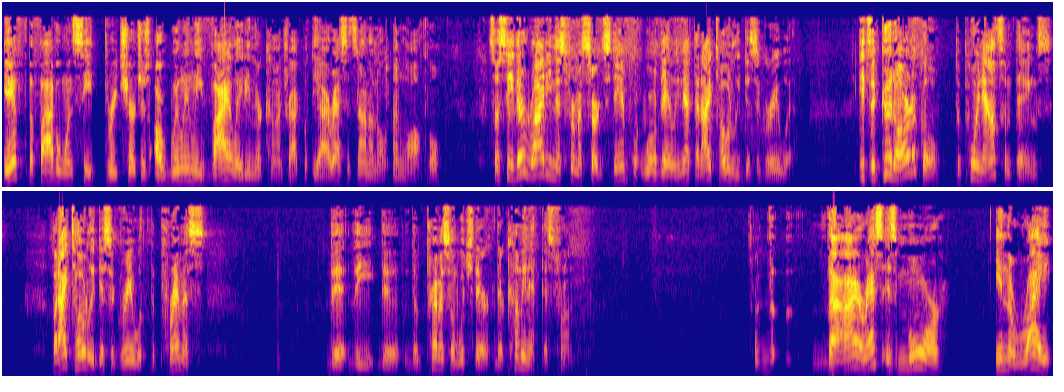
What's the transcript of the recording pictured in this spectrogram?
if the 501c3 churches are willingly violating their contract with the IRS. It's not un- unlawful. So see, they're writing this from a certain standpoint, World Daily Net, that I totally disagree with. It's a good article to point out some things, but I totally disagree with the premise, the, the, the, the premise on which they're, they're coming at this from. The, the IRS is more in the right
